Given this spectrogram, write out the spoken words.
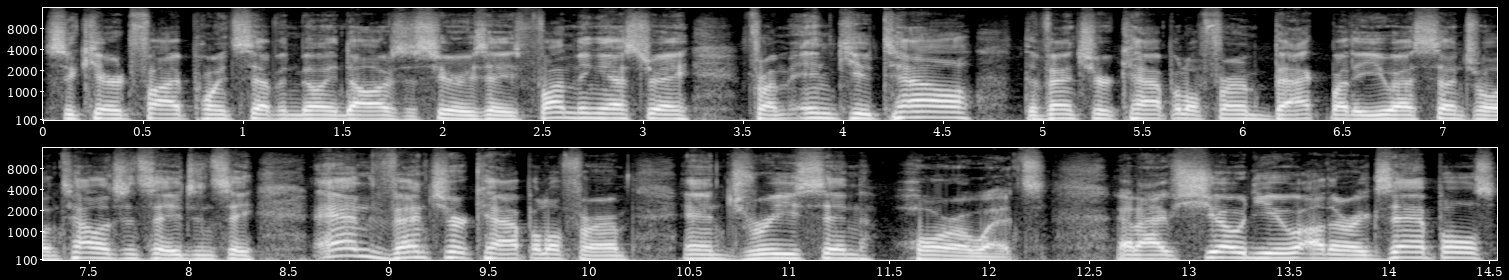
secured 5.7 million dollars of series a funding yesterday from In-Q-Tel the venture capital firm backed by the us central intelligence agency and venture capital firm andreessen horowitz. And i've showed you other examples.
